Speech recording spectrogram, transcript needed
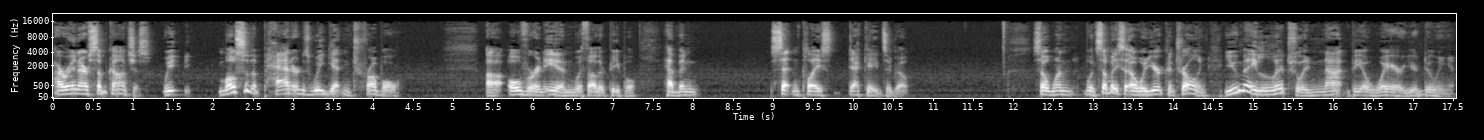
are in our subconscious. We most of the patterns we get in trouble uh, over and in with other people have been set in place decades ago. So when when somebody says, "Oh, well, you're controlling," you may literally not be aware you're doing it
